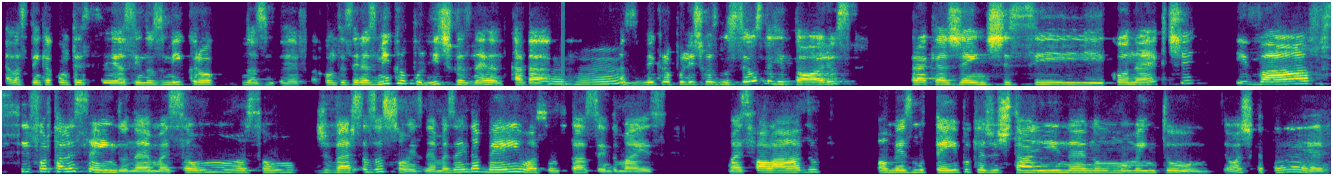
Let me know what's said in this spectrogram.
elas têm que acontecer, assim, nos micro, nas, é, acontecerem as micropolíticas, né? Cada, uhum. As micropolíticas nos seus territórios, para que a gente se conecte e vá se fortalecendo, né? Mas são, são diversas ações, né? Mas ainda bem o assunto está sendo mais, mais falado. ao mesmo tempo que a gente está aí, né, num momento, eu acho que até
